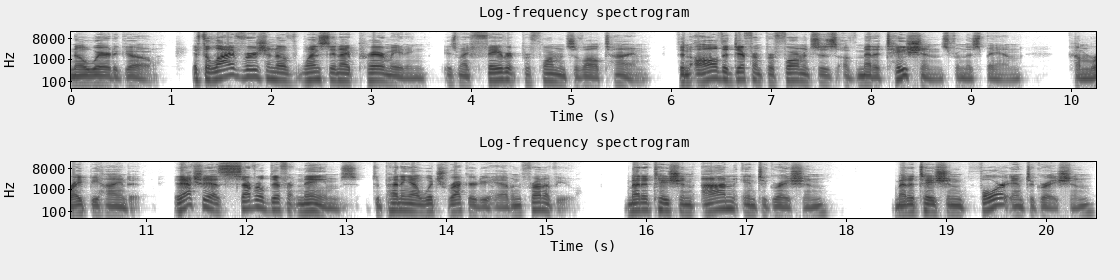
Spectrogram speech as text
nowhere to go. If the live version of Wednesday Night Prayer Meeting is my favorite performance of all time, then all the different performances of meditations from this band come right behind it. It actually has several different names depending on which record you have in front of you meditation on integration, meditation for integration,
